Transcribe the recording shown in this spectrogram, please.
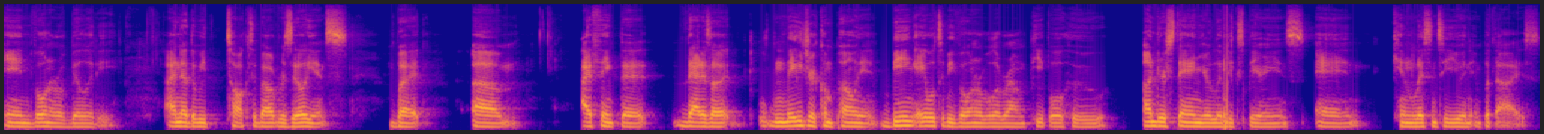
in vulnerability. I know that we talked about resilience, but um, I think that that is a major component being able to be vulnerable around people who understand your lived experience and can listen to you and empathize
